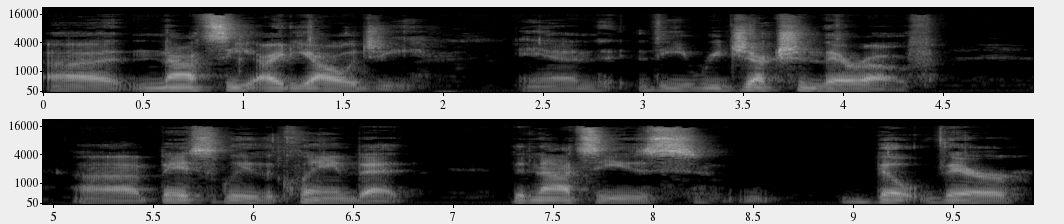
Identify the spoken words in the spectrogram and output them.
uh, Nazi ideology and the rejection thereof. Uh, basically, the claim that the Nazis built their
